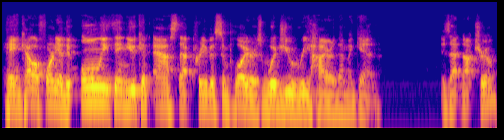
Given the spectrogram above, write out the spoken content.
hey, in California, the only thing you can ask that previous employer is, would you rehire them again? Is that not true?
